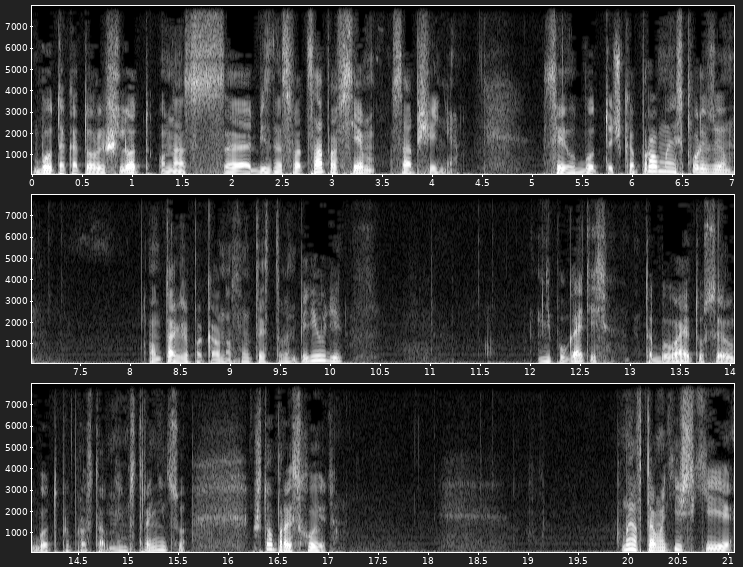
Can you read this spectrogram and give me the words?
бота, который шлет у нас с э, бизнес WhatsApp всем сообщения. sailbot.pro мы используем. Он также пока у нас на тестовом периоде. Не пугайтесь, это бывает у SailBot, мы просто обновим страницу. Что происходит? Мы автоматически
